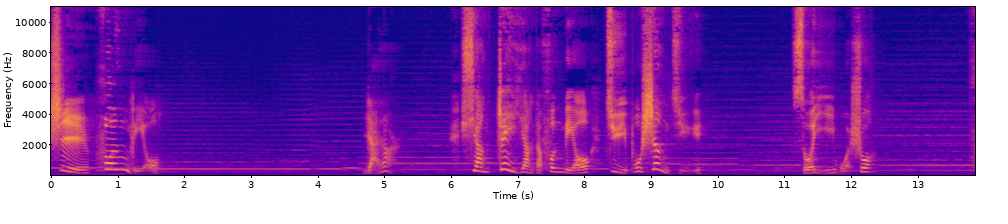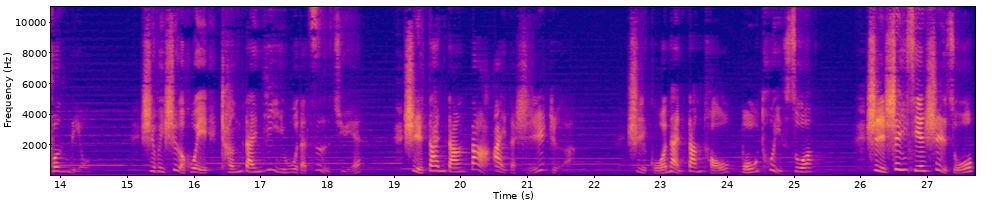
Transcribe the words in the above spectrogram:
是风流。然而。像这样的风流，举不胜举。所以我说，风流是为社会承担义务的自觉，是担当大爱的使者，是国难当头不退缩，是身先士卒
